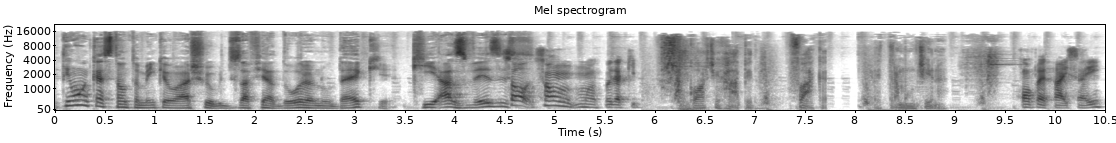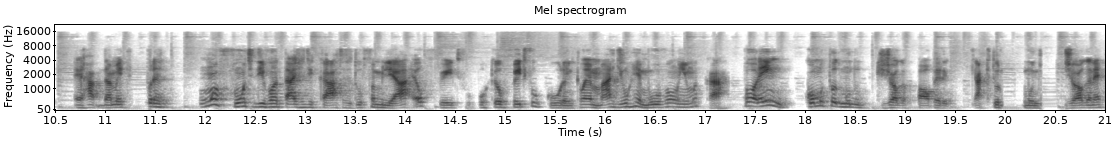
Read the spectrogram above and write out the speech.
tem uma questão também que eu acho desafiadora no deck, que às vezes. Só, só um- uma coisa aqui, Corte rápido. Faca. É Tramontina. completar isso aí, é rapidamente. Por exemplo, uma fonte de vantagem de cartas do familiar é o Faithful, porque o Faithful cura, então é mais de um removal em uma carta. Porém, como todo mundo que joga Pauper, aqui todo mundo joga, né,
